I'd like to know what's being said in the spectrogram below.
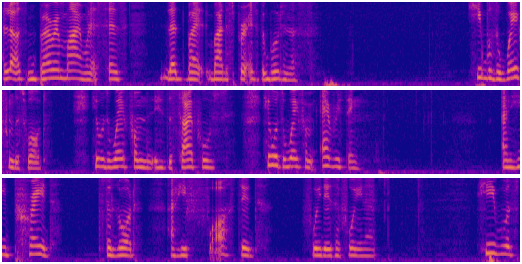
And let us bear in mind when it says, led by, by the Spirit into the wilderness. He was away from this world. He was away from his disciples. He was away from everything. And he prayed to the Lord and he fasted 40 days and 40 nights. He was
